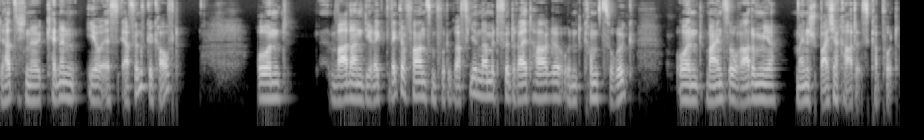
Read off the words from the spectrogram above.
Der hat sich eine Canon EOS R5 gekauft und war dann direkt weggefahren zum Fotografieren damit für drei Tage und kommt zurück und meint so, Radomir, meine Speicherkarte ist kaputt.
